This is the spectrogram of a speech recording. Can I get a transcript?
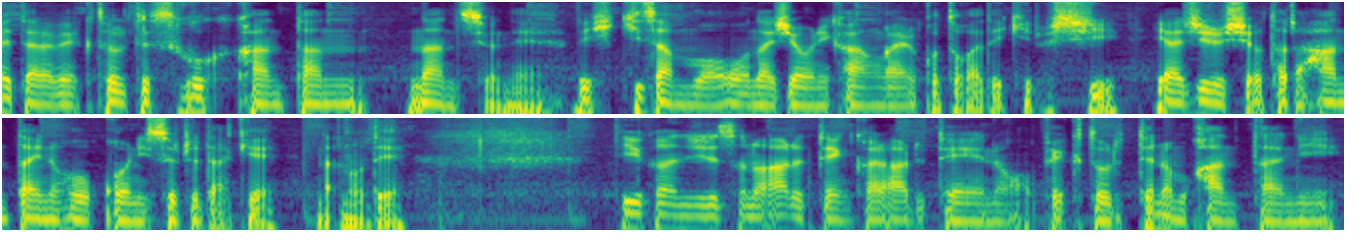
えたらベクトルってすごく簡単なんですよね。で引き算も同じように考えることができるし矢印をただ反対の方向にするだけなのでっていう感じでそのある点からある点へのベクトルっていうのも簡単に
